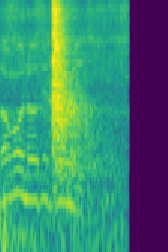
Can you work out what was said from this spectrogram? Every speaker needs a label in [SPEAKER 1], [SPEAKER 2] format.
[SPEAKER 1] Long or loaded damage.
